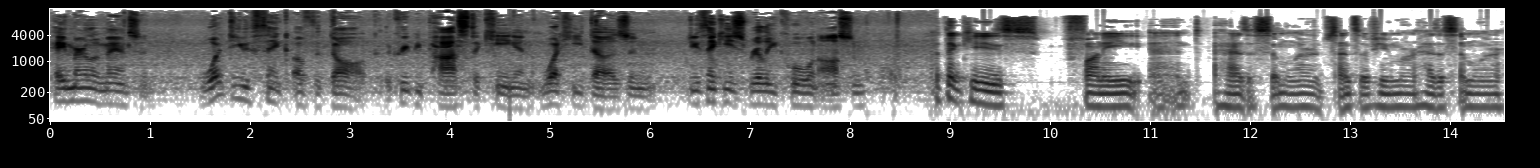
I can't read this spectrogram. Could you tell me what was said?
Hey Marilyn Manson, what do you think of the dog, the creepy pasta king, and what he does? And do you think he's really cool and awesome? I think he's funny and has a similar sense of humor, has a similar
